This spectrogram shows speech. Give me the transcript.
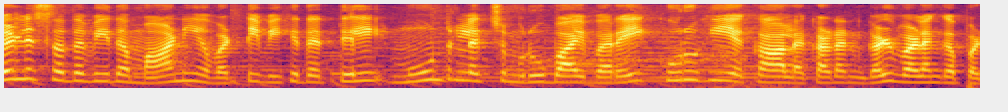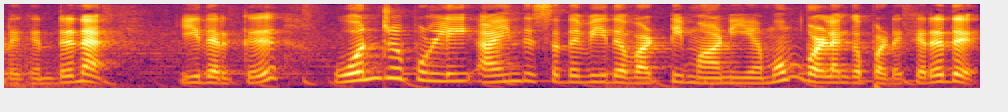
ஏழு சதவீத மானிய வட்டி விகிதத்தில் மூன்று லட்சம் ரூபாய் வரை குறுகிய கால கடன்கள் வழங்கப்படுகின்றன. இதற்கு ஒன்று புள்ளி ஐந்து சதவீத வட்டி மானியமும் வழங்கப்படுகிறது.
